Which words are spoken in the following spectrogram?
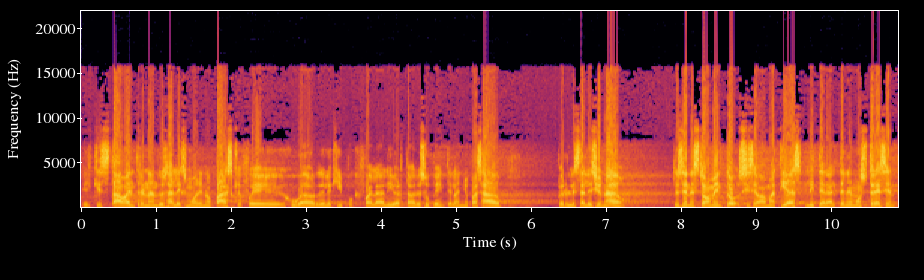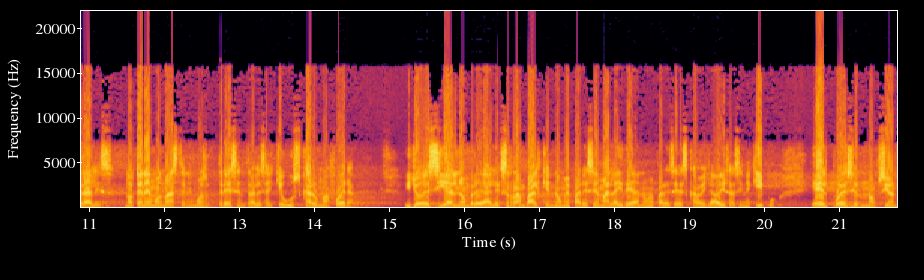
El que estaba entrenando es Alex Moreno Paz, que fue jugador del equipo que fue a la Libertadores Sub-20 el año pasado, pero él está lesionado. Entonces en este momento, si se va Matías, literal tenemos tres centrales, no tenemos más, tenemos tres centrales, hay que buscar uno afuera. Y yo decía el nombre de Alex Rambal, que no me parece mala idea, no me parece descabellado y está sin equipo. Él puede ser una opción,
